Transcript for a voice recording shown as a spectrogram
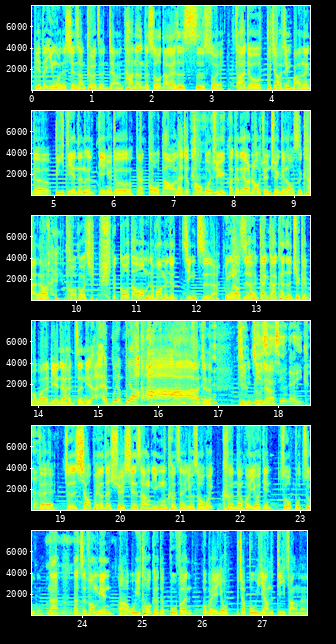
别的英文的线上课程，这样他那个时候大概是四岁，他就不小心把那个笔电的那个电源就给他勾到，他就跑过去，他可能要绕圈圈给老。师看，然后跑过去就勾到，我们的画面就静止了。因为老师就很尴尬，看着 GK 爸爸的脸，这样很狰狞。哎，不要不要啊啊啊！就停住这样。性的一刻。对，就是小朋友在学线上英文课程，有时候会可能会有点坐不住。那嗯嗯嗯那这方面呃，五一 Talk 的部分会不会有比较不一样的地方呢？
